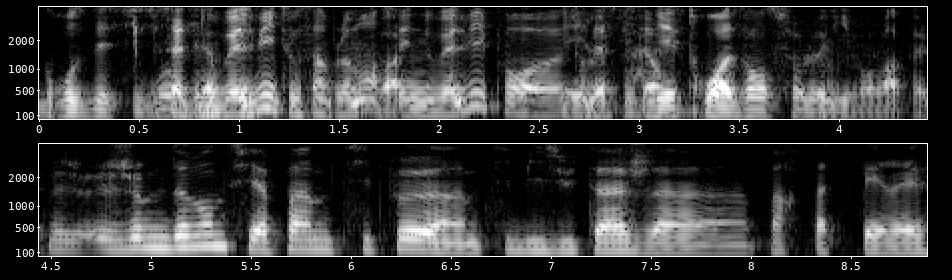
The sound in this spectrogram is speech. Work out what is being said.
grosse décision. Cette nouvelle vie, tout simplement. Ouais. C'est une nouvelle vie pour euh, Et il a signé trois ans sur le livre, on le rappelle. Je, je me demande s'il n'y a pas un petit peu un petit bizutage là, par Pat Perez.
